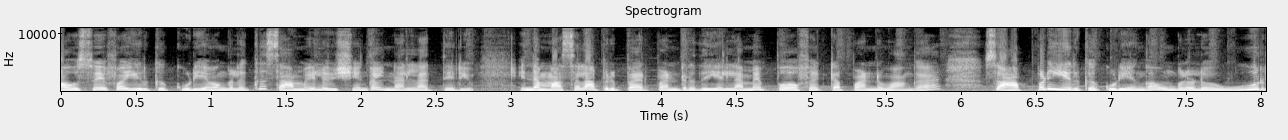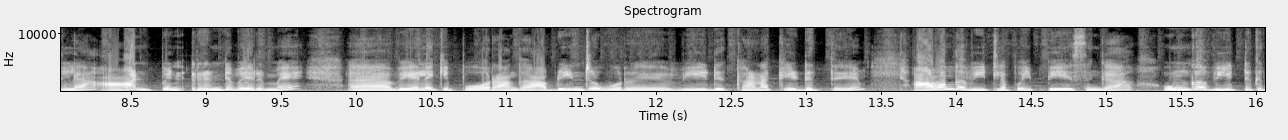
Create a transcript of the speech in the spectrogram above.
ஹவுஸ் ஒய்ஃபாக இருக்கக்கூடியவங்களுக்கு சமையல் விஷயங்கள் நல்லா தெரியும். இந்த மசாலா ப்ரிப்பேர் பண்ணுறது எல்லாமே பர்ஃபெக்டாக பண்ணுவாங்க. ஸோ அப்படி இருக்கக்கூடியவங்க உங்களோட ஊரில் ஆண் பெண் ரெண்டு பேருமே வேலைக்கு போகிறாங்க அப்படின்ற ஒரு வீடு இது கணக்கு எடுத்து அவங்க வீட்டில் போய் பேசுங்க. உங்கள் வீட்டுக்கு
